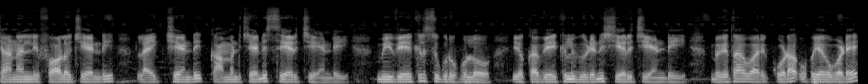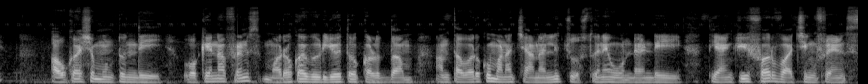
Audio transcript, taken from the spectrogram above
ఛానల్ని ఫాలో చేయండి లైక్ చేయండి కామెంట్ చేయండి షేర్ చేయండి. మీ వెహికల్స్ గ్రూపులో ఈ యొక్క వెహికల్ వీడియోని షేర్ చేయండి. మిగతా వారికి కూడా ఉపయోగపడే అవకాశం ఉంటుంది. ఓకేనా ఫ్రెండ్స్? మరొక వీడియోతో కలుద్దాం. అంతవరకు మన ఛానల్ని చూస్తూనే ఉండండి. Thank you for watching friends.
